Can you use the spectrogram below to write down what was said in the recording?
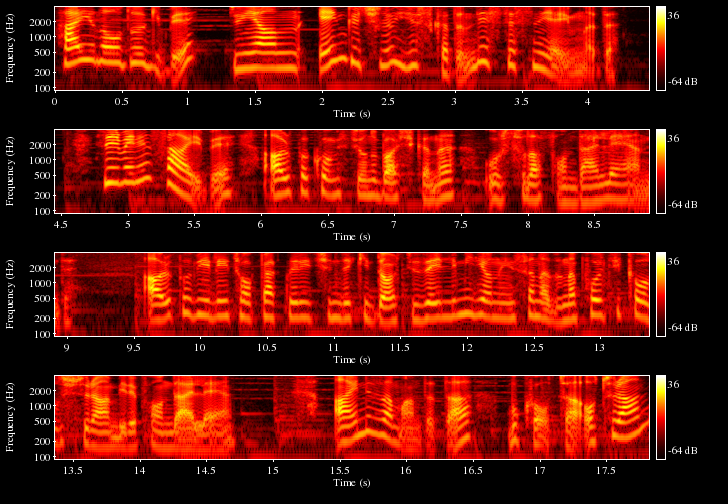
her yıl olduğu gibi dünyanın en güçlü 100 kadın listesini yayımladı. Zirvenin sahibi Avrupa Komisyonu Başkanı Ursula von der Leyen'di. Avrupa Birliği toprakları içindeki 450 milyon insan adına politika oluşturan biri von der Leyen. Aynı zamanda da bu koltuğa oturan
